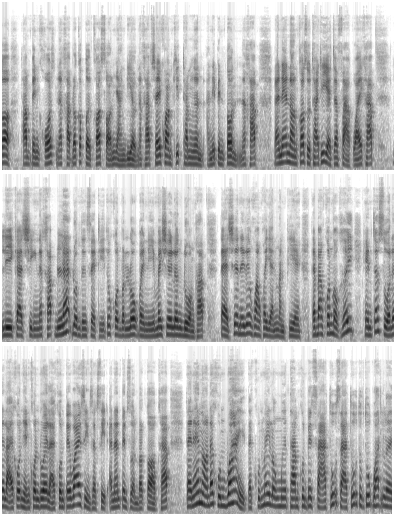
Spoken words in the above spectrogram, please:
ก็ทำเป็นโค้ชนะครับแล้วก็เปิดคอร์สสอนอย่างเดียวนะครับใช้ความคิดทำเงินอันนี้เป็นต้นนะครับและแน่นอนข้อสุดท้ายที่อยากจะฝากไว้ครับลีกาชิงนะครับและรวมถึงเศรษฐีทุกคนบนโลกใบนี้ไม่เชื่อเรื่องดวงครับแต่เชื่อในเรื่องความขยันหมั่นเพียรแต่บางคนบอกเฮ้ยเห็นเจ้าสัวหลายๆคนเห็นคนรวยหลายคนไปไหว้สิ่งศักดิ์สิทธิ์อันนั้นเป็นส่วนประกอบครับ แต่แน่นอนถ้าคุณไหว้แต่คุณไม่ลงมือทำคุณไปสาธุสาธุทุกๆ วัดเลย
